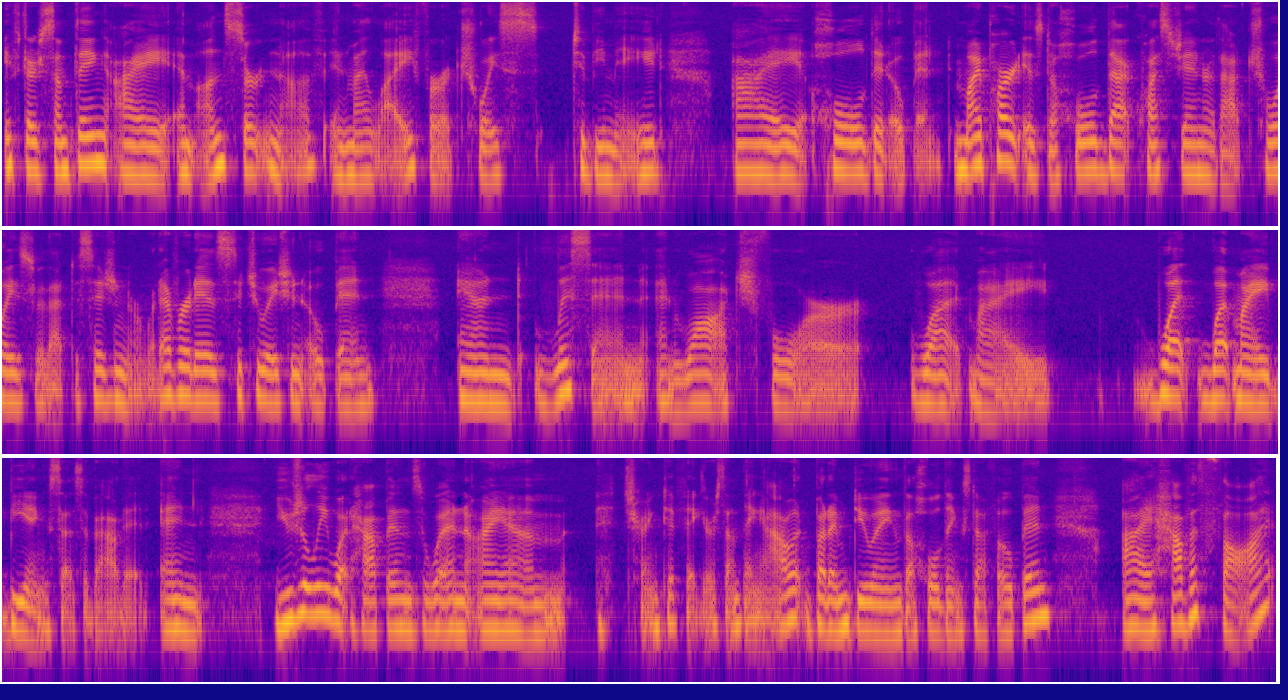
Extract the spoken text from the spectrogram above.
if there's something I am uncertain of in my life or a choice to be made, I hold it open. My part is to hold that question or that choice or that decision or whatever it is, situation open and listen and watch for what my what what my being says about it. And usually what happens when I am trying to figure something out, but I'm doing the holding stuff open, I have a thought,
